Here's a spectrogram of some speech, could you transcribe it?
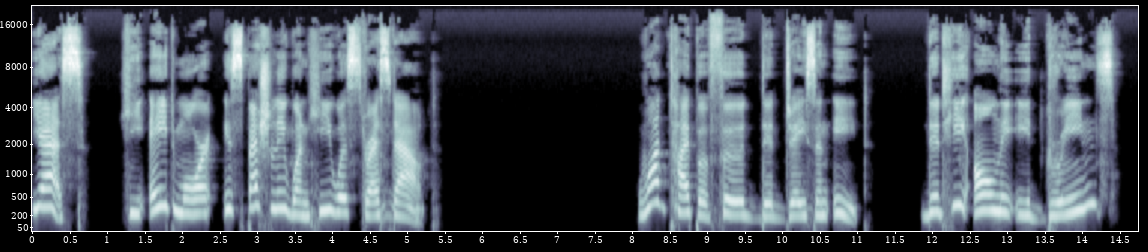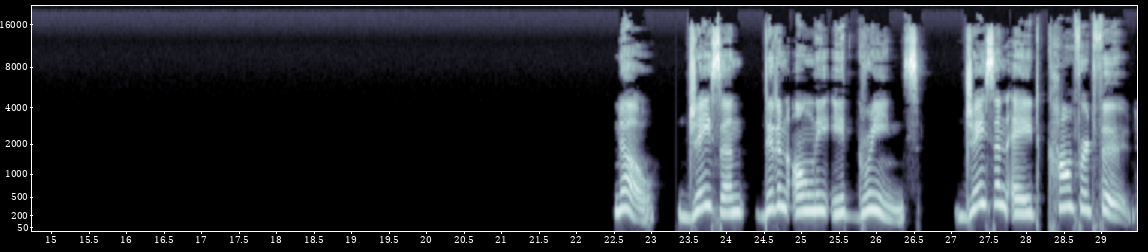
Yes, he ate more, especially when he was stressed out. What type of food did Jason eat? Did he only eat greens? No, Jason didn't only eat greens. Jason ate comfort food.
